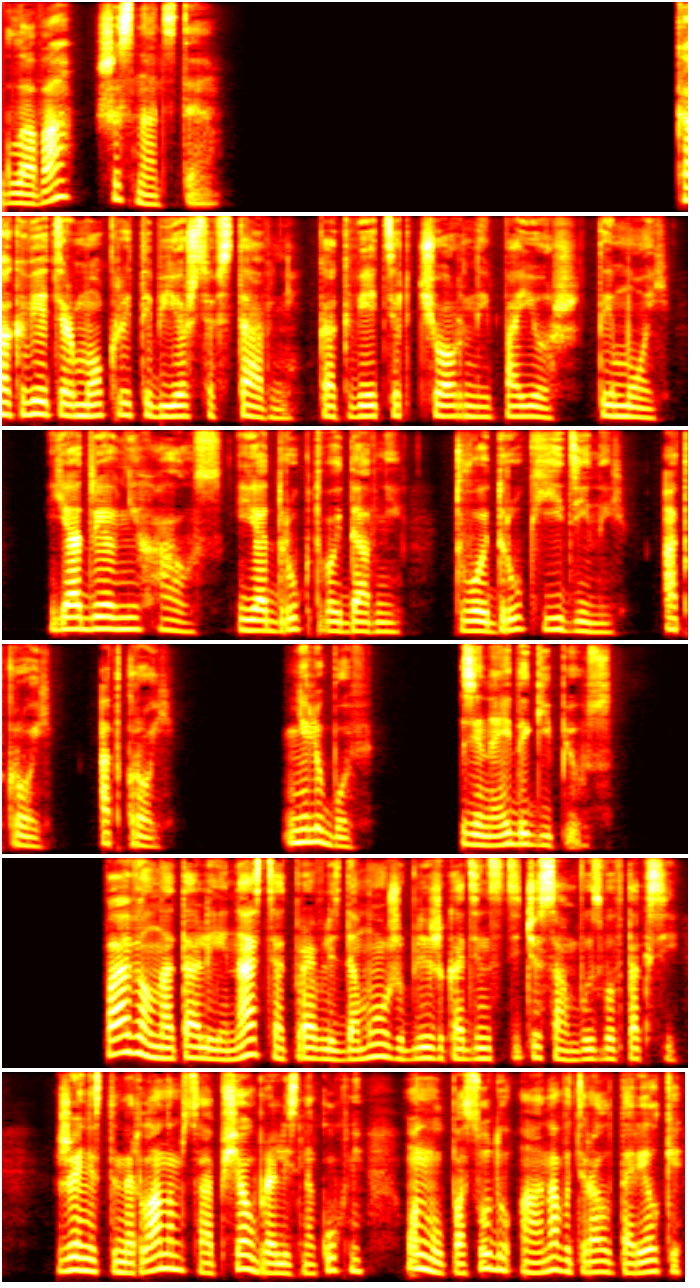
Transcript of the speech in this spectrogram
Глава 16. Как ветер мокрый ты бьешься в ставни, как ветер черный поешь, ты мой. Я древний хаос, я друг твой давний, твой друг единый. Открой, открой. Не любовь. Зинаида Гиппиус. Павел, Наталья и Настя отправились домой уже ближе к 11 часам, вызвав такси. Женя с Тамерланом сообща убрались на кухне, он мыл посуду, а она вытирала тарелки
